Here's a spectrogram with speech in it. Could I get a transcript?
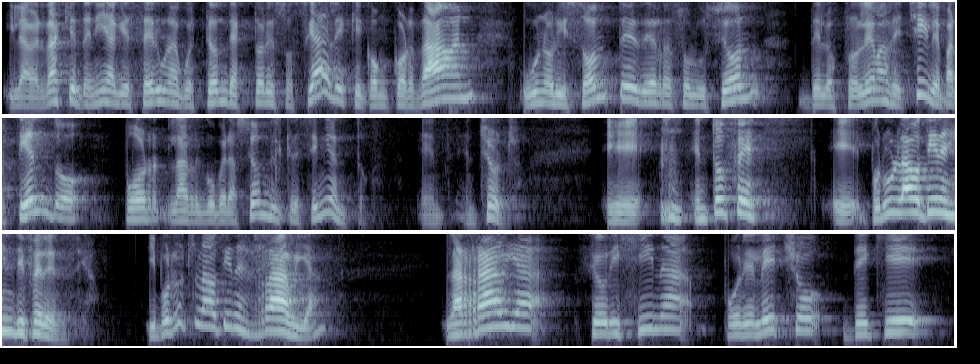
Y la verdad es que tenía que ser una cuestión de actores sociales que concordaban un horizonte de resolución de los problemas de Chile, partiendo por la recuperación del crecimiento, entre otros. Eh, entonces, eh, por un lado tienes indiferencia y por otro lado tienes rabia. La rabia se origina por el hecho de que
